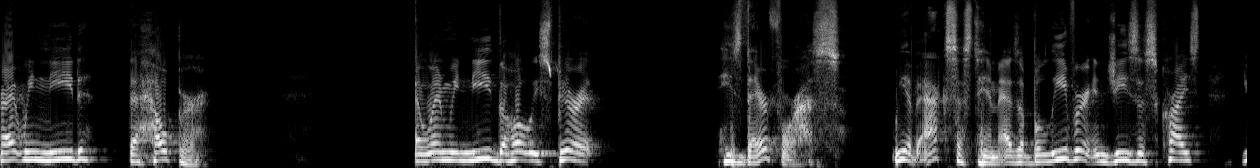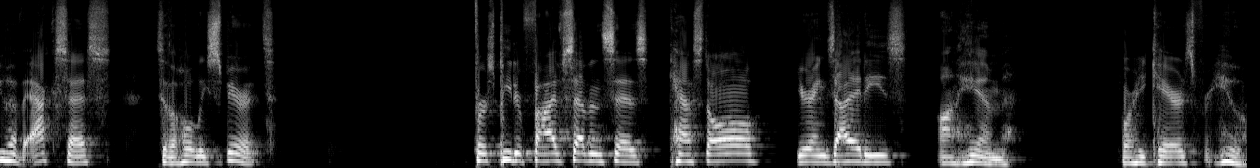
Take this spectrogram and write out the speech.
right? We need the helper. And when we need the Holy Spirit, He's there for us. We have access to Him. As a believer in Jesus Christ, you have access to the Holy Spirit. 1 Peter 5 7 says, Cast all your anxieties on Him, for He cares for you.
